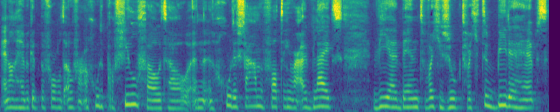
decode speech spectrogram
En dan heb ik het bijvoorbeeld over een goede profielfoto, een, een goede samenvatting waaruit blijkt wie jij bent, wat je zoekt, wat je te bieden hebt.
